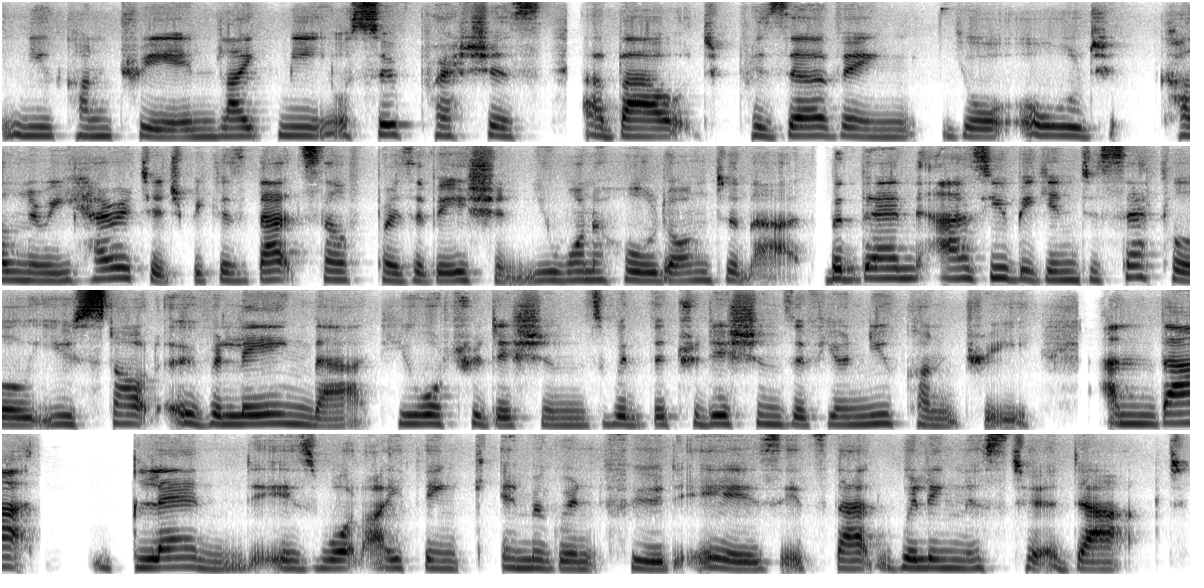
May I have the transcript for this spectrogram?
new country and like me you're so precious about preserving your old culinary heritage because that's self preservation. You want to hold on to that. But then as you begin to settle, you start overlaying that, your traditions, with the traditions of your new country. And that blend is what I think immigrant food is. It's that willingness to adapt,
